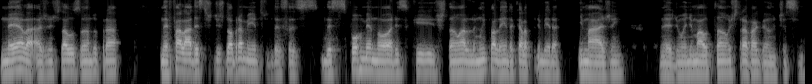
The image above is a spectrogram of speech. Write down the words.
nela, a gente está usando para né, falar desses desdobramentos, desses, desses pormenores que estão muito além daquela primeira imagem né, de um animal tão extravagante assim.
